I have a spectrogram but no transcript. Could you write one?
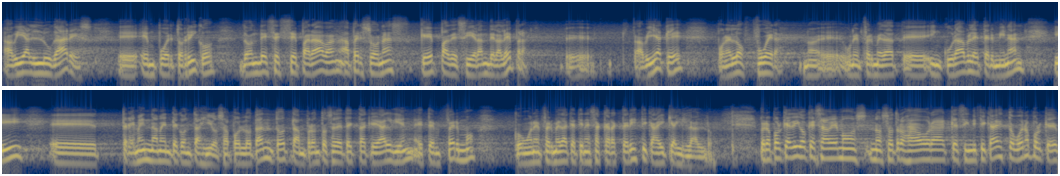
había lugares en Puerto Rico donde se separaban a personas que padecieran de la lepra. había que ponerlos fuera, eh, una enfermedad eh, incurable, terminal y eh, tremendamente contagiosa. Por lo tanto, tan pronto se detecta que alguien está enfermo, con una enfermedad que tiene esas características hay que aislarlo. Pero ¿por qué digo que sabemos nosotros ahora qué significa esto? Bueno, porque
